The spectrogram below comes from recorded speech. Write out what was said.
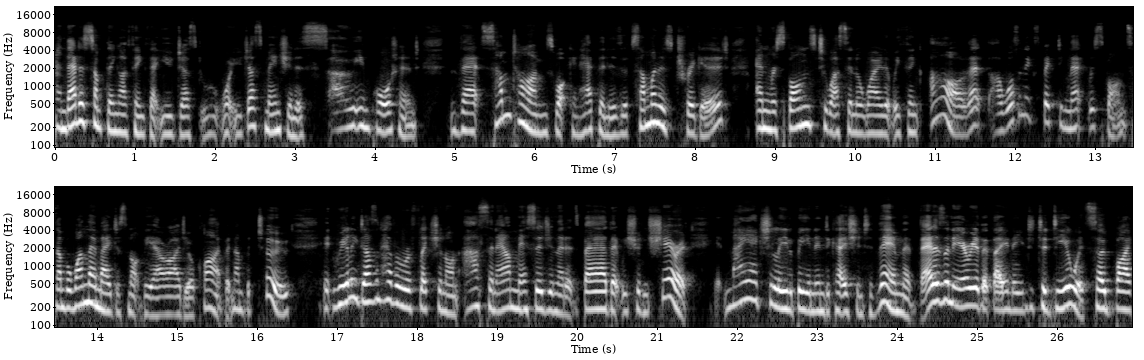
And that is something I think that you just, what you just mentioned is so important that sometimes what can happen is if someone is triggered and responds to us in a way that we think, oh, that, I wasn't expecting that response. Number one, they may just not be our ideal client. But number two, it really doesn't have a reflection on us and our message and that it's bad, that we shouldn't share it. It may actually be an indication to them that that is an area that they need to deal with. So by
